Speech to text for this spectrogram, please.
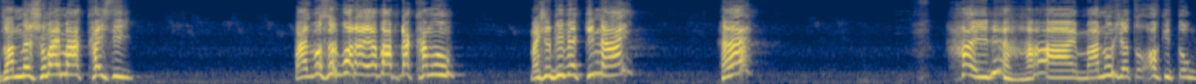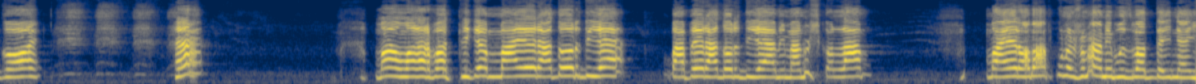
জন্মের সময় মাখ খাইছি। পাঁচ বছর পর আয়া বাপটা খামু। মানুষের বিবেক কি নাই? হ্যাঁ? হাই রে হাই মানুষ এত অকৃতজ্ঞ হয়। হ্যাঁ? মা মারার পর থেকে মায়ের আদর দিয়ে, বাপের আদর দিয়ে আমি মানুষ করলাম। মায়ের অভাব কোনো সময় আমি বুঝবার দেই নাই।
